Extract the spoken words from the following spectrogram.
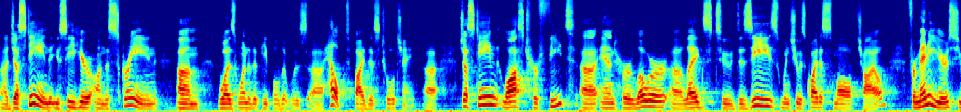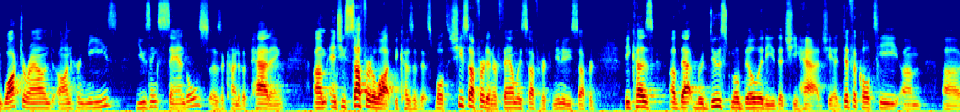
uh, Justine, that you see here on the screen, um, was one of the people that was uh, helped by this tool chain. Uh, Justine lost her feet uh, and her lower legs to disease when she was quite a small child. For many years, she walked around on her knees using sandals as a kind of a padding. Um, and she suffered a lot because of this. Both she suffered and her family suffered, her community suffered, because of that reduced mobility that she had. She had difficulty um, uh,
